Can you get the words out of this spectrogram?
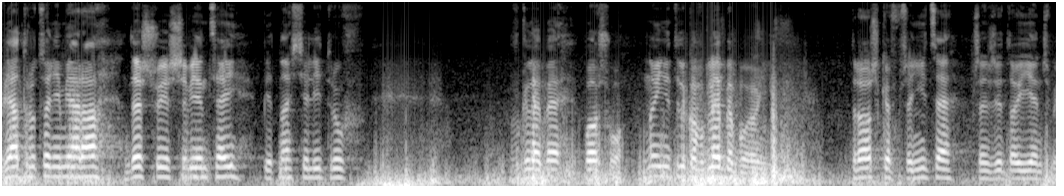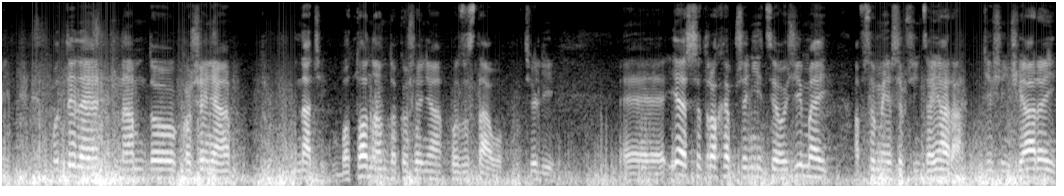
Wiatru co nie miara, deszczu jeszcze więcej, 15 litrów w glebę poszło. No i nie tylko w glebę, bo i troszkę w pszenicę, przężyto i jęczmień. Bo tyle nam do koszenia, inaczej, bo to nam do koszenia pozostało, czyli jeszcze trochę pszenicy ozimej, a w sumie jeszcze pszenica jara, 10 jarej,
